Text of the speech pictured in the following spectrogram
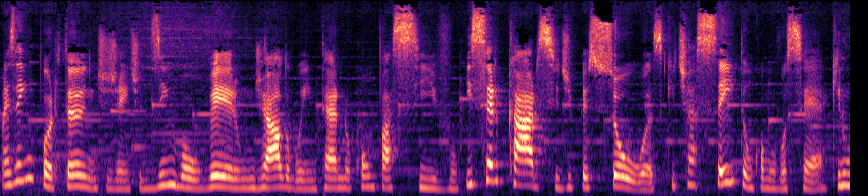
Mas é importante, gente, desenvolver um diálogo interno compassivo e cercar-se de pessoas que te aceitam como você é, que não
